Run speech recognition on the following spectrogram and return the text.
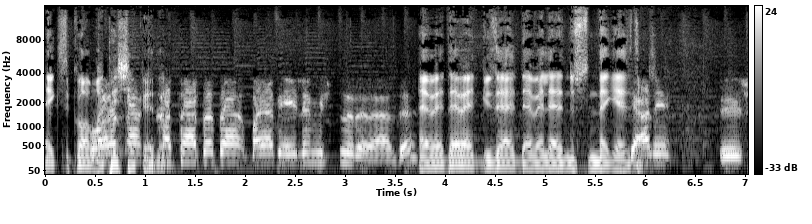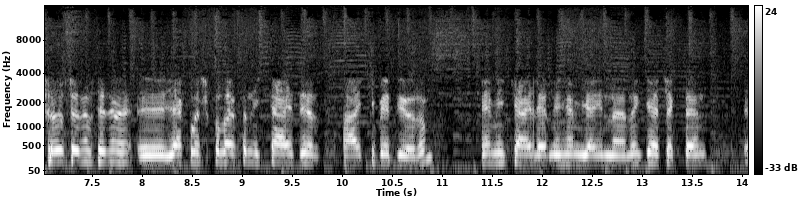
Eksik Bu olma arada teşekkür ederim. Katar'da da bayağı bir eğlenmişsindir herhalde. Evet evet güzel develerin üstünde gezdik. Yani e, şöyle söyleyeyim seni e, yaklaşık olarak iki aydır takip ediyorum. Hem hikayelerini hem yayınlarını gerçekten e,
